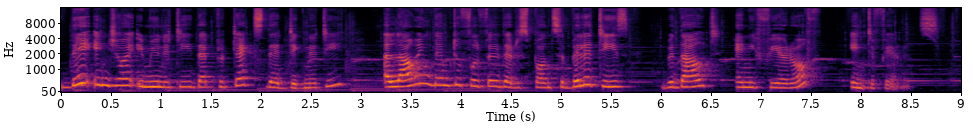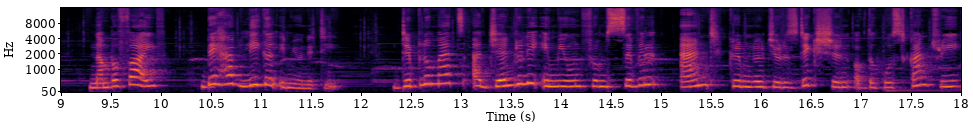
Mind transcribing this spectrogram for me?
They enjoy immunity that protects their dignity, allowing them to fulfill their responsibilities without any fear of interference. Number five, they have legal immunity. Diplomats are generally immune from civil and criminal jurisdiction of the host country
